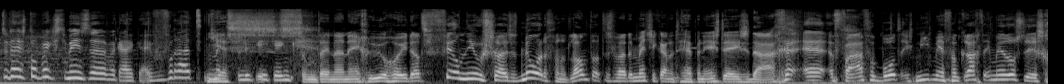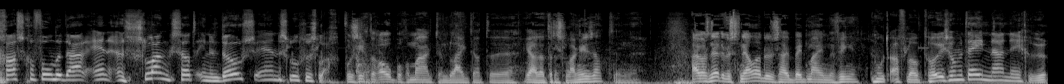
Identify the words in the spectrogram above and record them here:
Today's Topics, tenminste, we kijken even vooruit met yes. Luc Iking. Zometeen na 9 uur hoor je dat. Veel nieuws uit het noorden van het land. Dat is waar de magic aan het hebben is deze dagen. Eh, een vaarverbod is niet meer van kracht inmiddels. Er is gas gevonden daar en een slang zat in een doos en sloeg de slag. Voorzichtig opengemaakt en blijkt dat, uh, ja, dat er een slang in zat. En, uh, hij was net even sneller, dus hij beet mij in mijn vinger. Hoe het afloopt hoor je zometeen na 9 uur.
